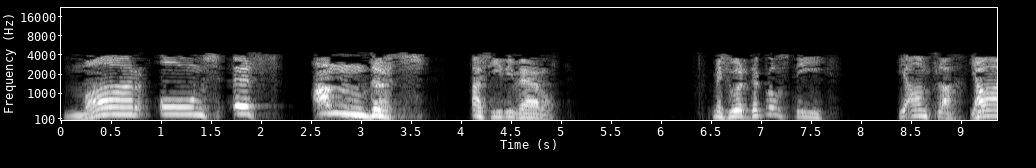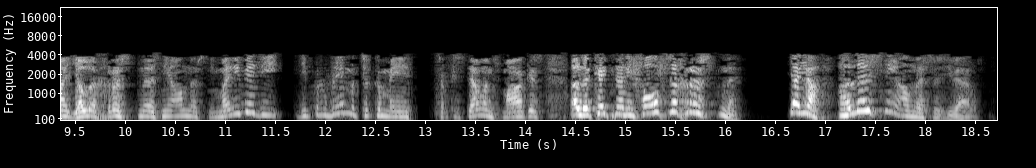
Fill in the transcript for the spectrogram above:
Maar ons is anders as hierdie wêreld. Mens hoor dikwels die die aanklag. Ja, julle Christene is nie anders nie. Maar jy weet die die probleem met sulke mense, sulke stellings maak is, hulle kyk na die valse Christene. Ja ja, hulle is nie anders as die wêreld nie.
